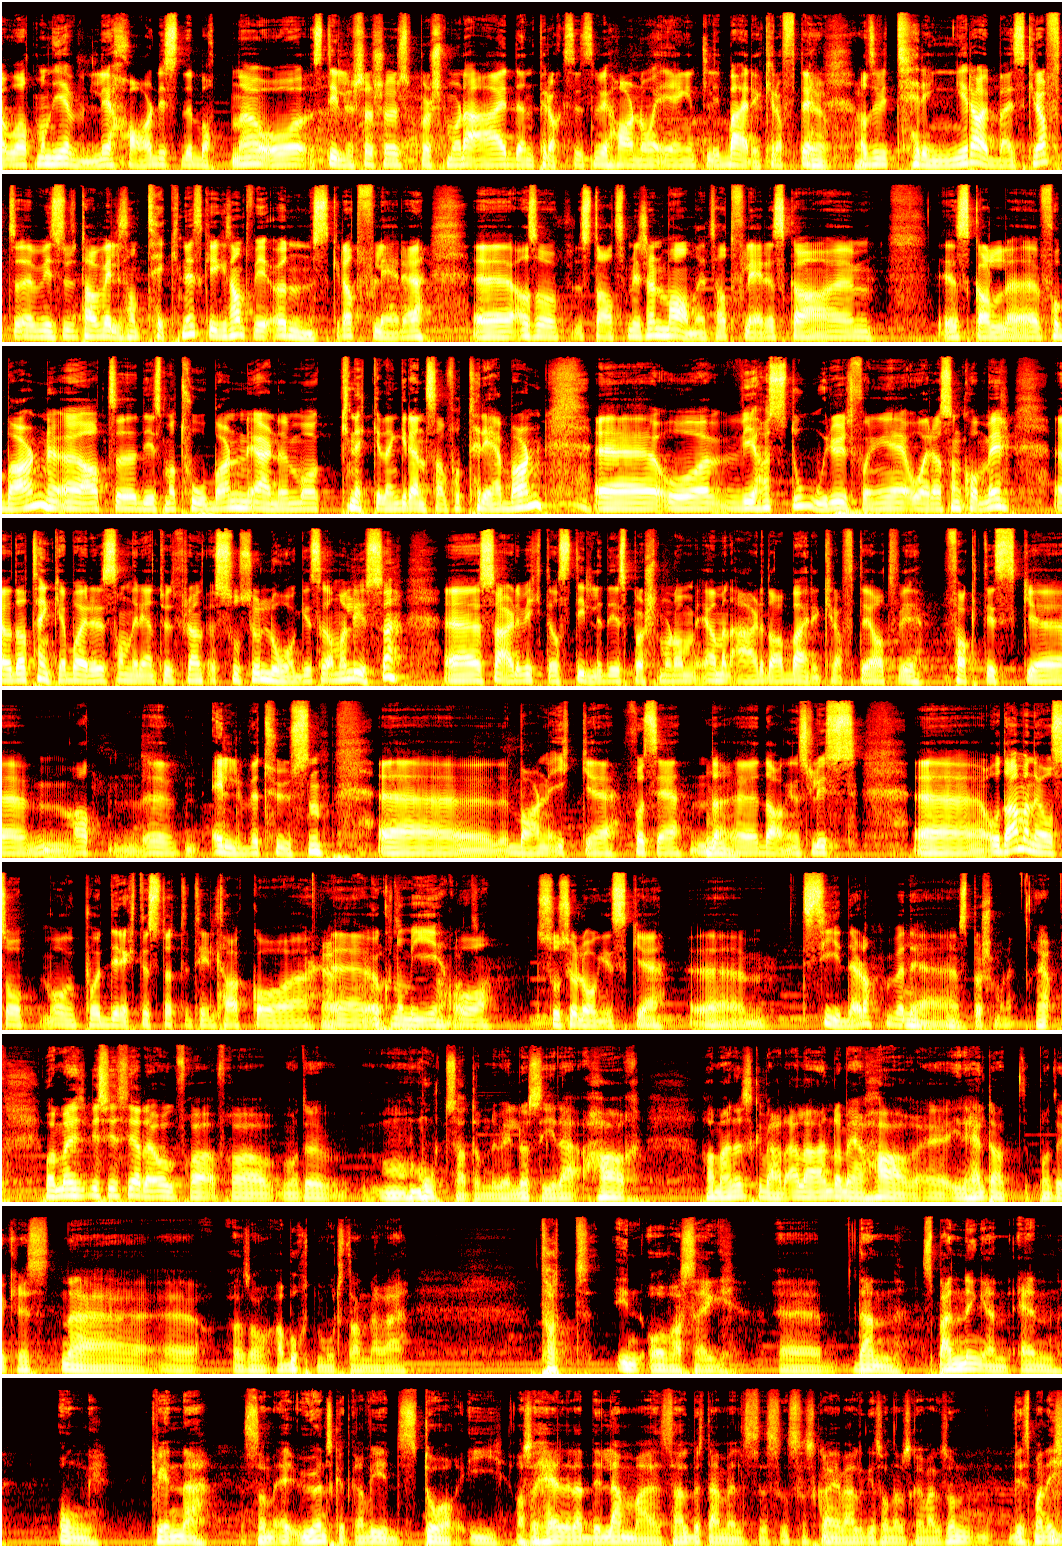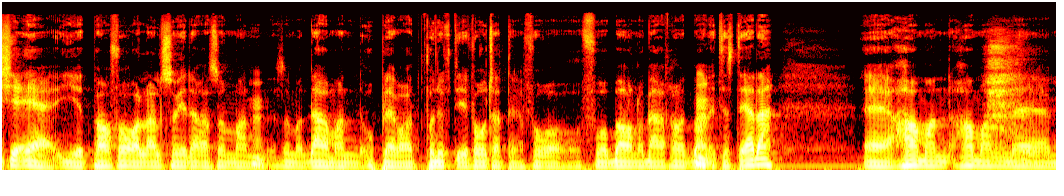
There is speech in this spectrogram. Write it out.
Og at man jevnlig har disse debattene og stiller seg sjøl spørsmålet er den praksisen vi har nå, egentlig egentlig bærekraftig. Ja, ja. Altså Vi trenger arbeidskraft. Eh, hvis du tar veldig sånn teknisk, ikke sant? vi ønsker at flere eh, Altså Statsministeren maner til at flere skal eh, skal eh, få barn. Eh, at de som har to barn, gjerne må knekke den grensa for tre barn. Eh, og vi har store utfordringer i åra som kommer. og Da tenker jeg bare sånn rent ut fra en sosiologisk analyse, så er det viktig å stille de spørsmålene om ja, men er det da bærekraftig at vi faktisk at 11 000 barn ikke får se mm. dagens lys. Og da er man jo også over på direkte støttetiltak og økonomi og sosiologiske eh, sider da, ved det mm, mm. spørsmålet. Ja. Og Hvis vi ser det òg fra, fra måte, motsatt, om du vil, side, har, har menneskeverd, eller enda mer har eh, i det hele tatt på en måte kristne eh, altså abortmotstandere tatt inn over seg eh, den spenningen en ung kvinne som er uønsket gravid, står i. Altså hele det dilemmaet selvbestemmelse. Så skal jeg velge sånn eller skal jeg velge sånn. Hvis man ikke er i et parforhold altså videre, som man, mm. som, der man opplever at fornuftige forutsetninger for å få barn og bære frem et barn er til stede, Eh, har man, har man eh,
